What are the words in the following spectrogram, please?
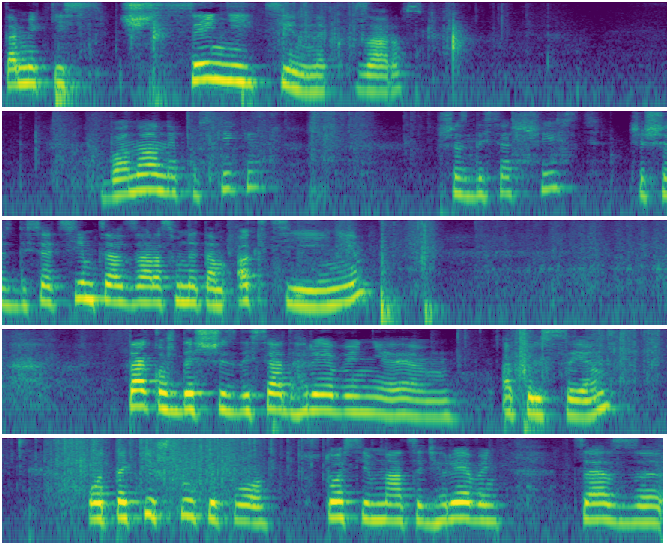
Там якийсь синій цінник зараз. Банани по скільки? 66 чи 67. Це зараз вони там акційні. Також десь 60 гривень е, апельсин. От такі штуки по 117 гривень. Це з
